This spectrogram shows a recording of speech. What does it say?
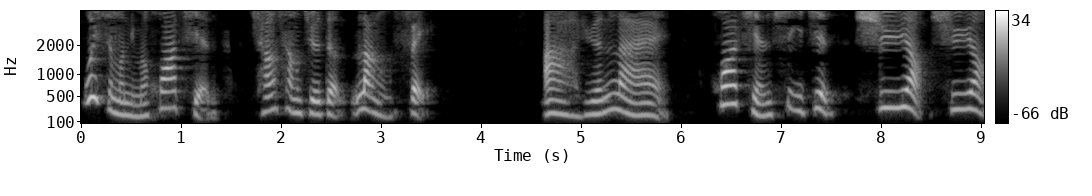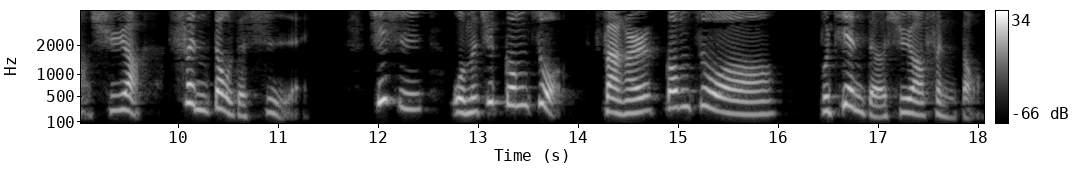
为什么你们花钱？常常觉得浪费啊！原来花钱是一件需要、需要、需要奋斗的事诶。其实我们去工作，反而工作哦，不见得需要奋斗，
